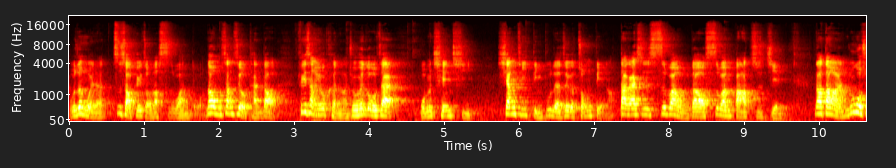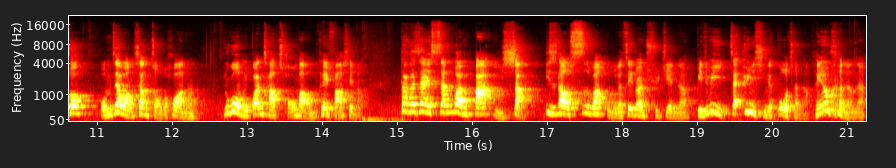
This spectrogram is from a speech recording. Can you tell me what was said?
我认为呢，至少可以走到四万多。那我们上次有谈到，非常有可能就会落在我们前期箱体顶部的这个终点啊，大概是四万五到四万八之间。那当然，如果说我们再往上走的话呢，如果我们观察筹码，我们可以发现哦，大概在三万八以上，一直到四万五的这段区间呢，比特币在运行的过程呢，很有可能呢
